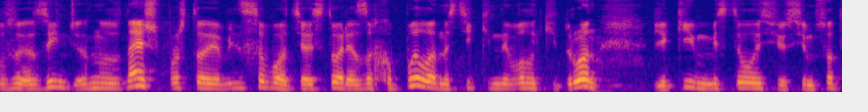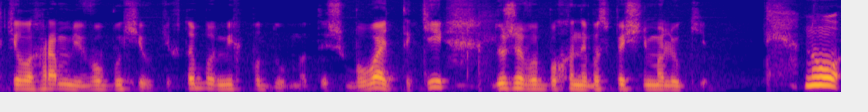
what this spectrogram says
з ну, знаєш, просто від собою ця історія захопила настільки невеликий дрон, в який вмістилося 700 кілограмів обухівки. Хто би міг подумати, що бувають такі дуже вибухонебезпечні малюки. Ну,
